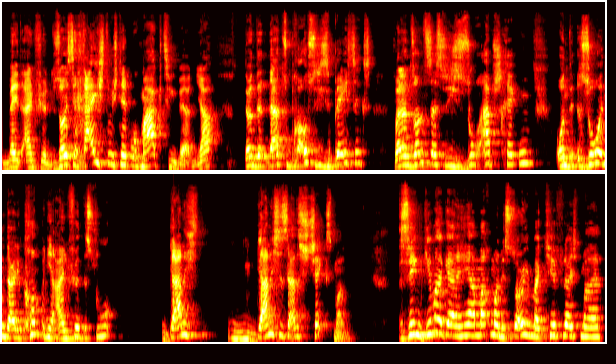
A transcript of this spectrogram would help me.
Welt einführen. Du sollst ja reich durch Network Marketing werden, ja? Und dazu brauchst du diese Basics, weil ansonsten lässt du dich so abschrecken und so in deine Company einführen, dass du gar nicht, gar nicht das alles checkst, Mann. Deswegen geh mal gerne her, mach mal eine Story, markier vielleicht mal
